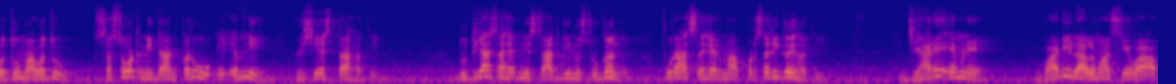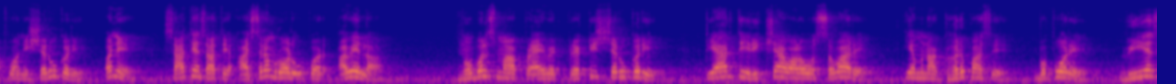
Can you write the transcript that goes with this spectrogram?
વધુમાં વધુ સચોટ નિદાન કરવું એ એમની વિશેષતા હતી. દુધિયા સાહેબની સાદગીનું સુગંધ પૂરા શહેરમાં પ્રસરી ગઈ હતી. જ્યારે એમણે વાડીલાલમાં સેવા આપવાની શરૂ કરી અને સાથે સાથે આશ્રમ રોડ ઉપર આવેલા નોબલ્સમાં પ્રાઇવેટ પ્રેક્ટિસ શરૂ કરી. ત્યારથી રિક્ષાવાળાઓ સવારે એમના ઘર પાસે, બપોરે વીએસ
